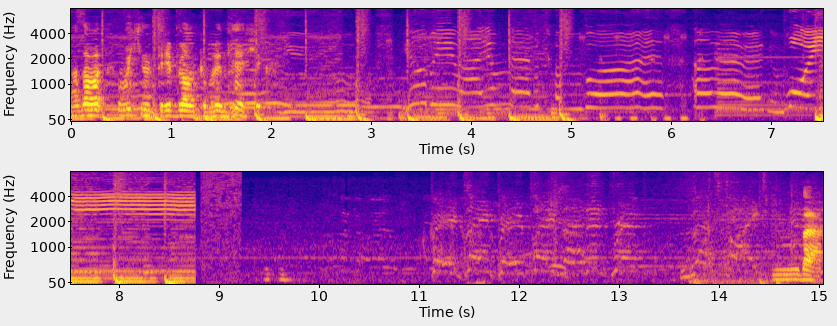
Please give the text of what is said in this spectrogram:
Надо выкинуть ребенка, блин, нафиг. Да.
